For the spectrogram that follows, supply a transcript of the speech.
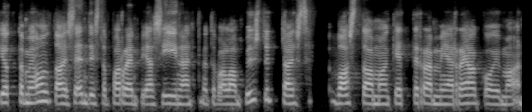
jotta me oltaisiin entistä parempia siinä, että me tavallaan pystyttäisiin vastaamaan ketterämmin ja reagoimaan,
